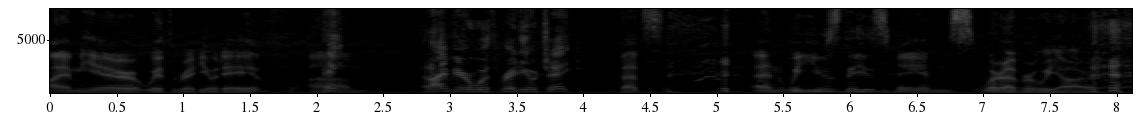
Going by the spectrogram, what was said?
I am here with Radio Dave. Um, Hey. And I'm here with Radio Jake. That's, and we use these names wherever we are.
